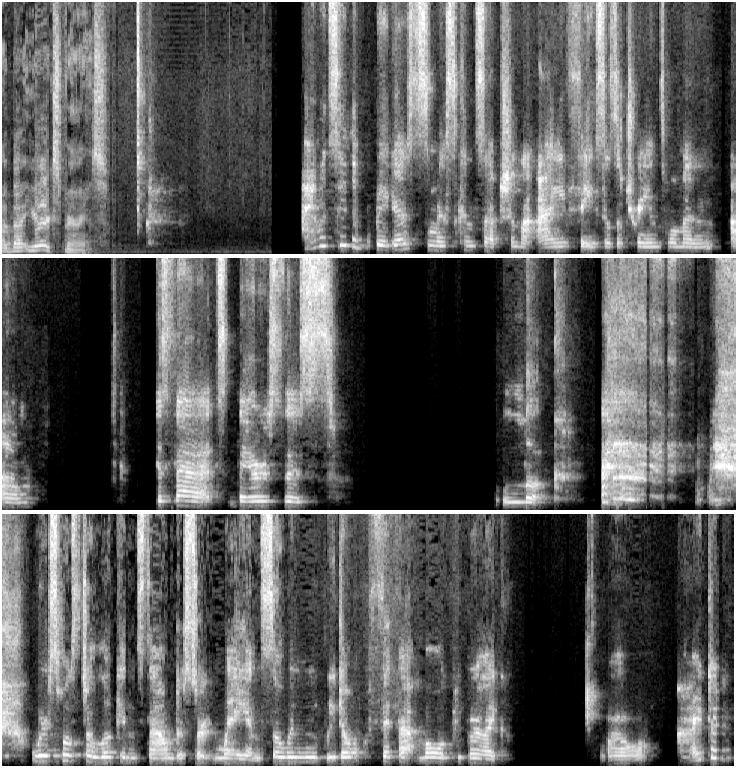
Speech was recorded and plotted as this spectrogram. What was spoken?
About your experience? I would say the biggest misconception that I face as a trans woman um, is that there's this look. We're supposed to look and sound a certain way, and so when we don't fit that mold, people are like, "Well, I didn't,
